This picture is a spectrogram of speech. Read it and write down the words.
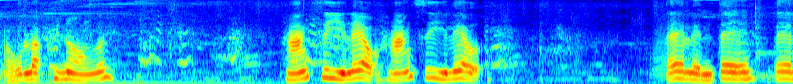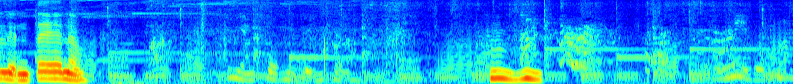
เอาละพี่น้องเอ้ย หางสี่แล้ว หางสี่แล้ว แต่เหลนแต่แต่เหลนแต่แล้วยังคงเป็นใส่หึหึเขานี่อกนั่ง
